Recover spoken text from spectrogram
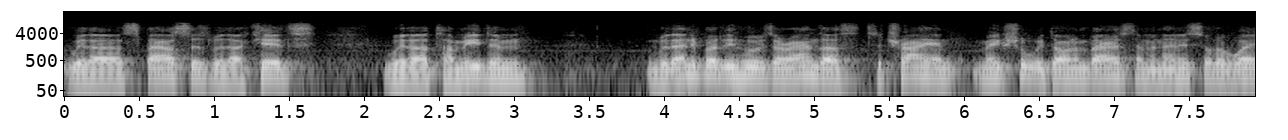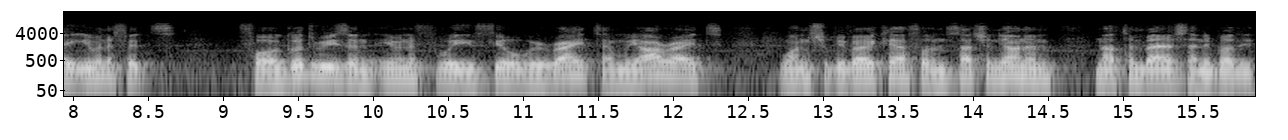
with our spouses, with our kids, with our tamidim, with anybody who is around us to try and make sure we don't embarrass them in any sort of way, even if it's for a good reason, even if we feel we're right and we are right, one should be very careful in such an yonim not to embarrass anybody.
